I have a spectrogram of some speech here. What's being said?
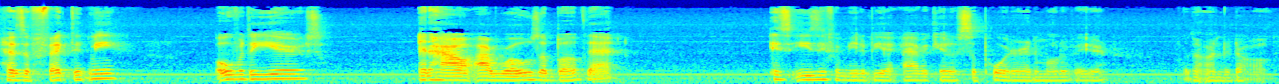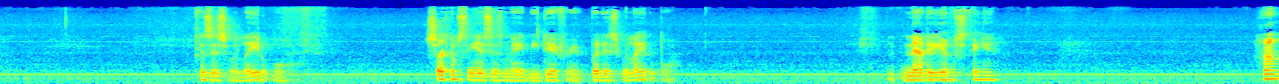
has affected me over the years and how I rose above that, it's easy for me to be an advocate, a supporter, and a motivator for the underdog. Because it's relatable. Circumstances may be different, but it's relatable. Now, do you understand? Huh?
